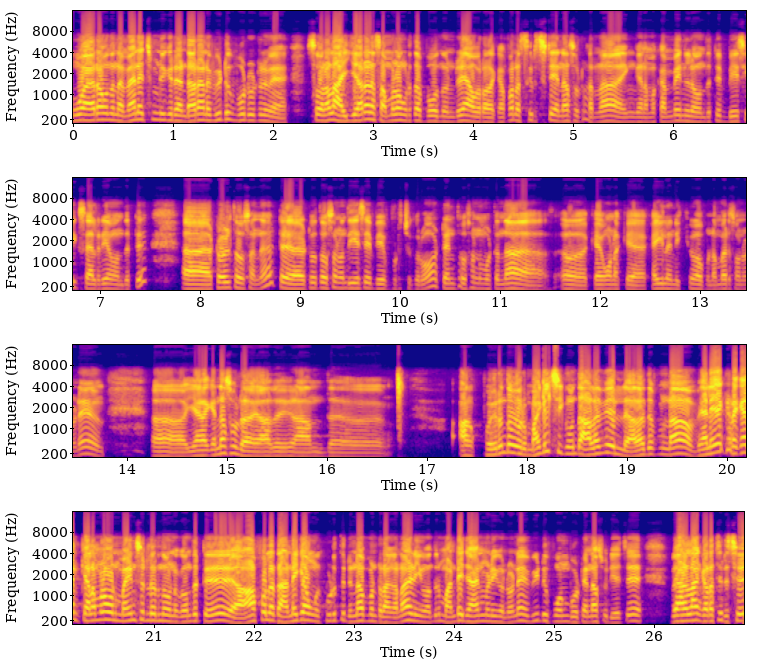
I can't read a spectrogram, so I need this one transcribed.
மூவாயிரம் வந்து நான் மேனேஜ் பண்ணிக்கிறேன் ரெண்டாயிரம் நான் வீட்டுக்கு போட்டு விட்டுருவேன். ஸோ அதனால ஐயாயிரம் நான் சம்பளம் கொடுத்தா போதுன்றேன் அவர் அதுக்கப்புறம் சிரிச்சுட்டு என்ன சொல்றாருன்னா இங்க நம்ம கம்பெனியில் வந்துட்டு பேசிக் சேலரியே வந்துட்டு டுவெல் தௌசண்ட் டூ தௌசண்ட் வந்து ஏசிபிஐ பிடிச்சிக்கிறோம். டென் தௌசண்ட் மட்டும்தான் உனக்கு கையில் நிற்கும் அப்படின்ற மாதிரி சொன்னோடனே எனக்கு என்ன சொல்ற அது அந்த அப்போ இருந்த ஒரு மகிழ்ச்சிக்கு வந்து அளவே இல்லை. அதாவது எப்படின்னா வேலையே கிடைக்காம கிளம்பலாம் ஒரு மைண்ட் செட்ல இருந்து உனக்கு வந்துட்டு ஆஃபர் லெட்டர் அன்னைக்கு அவங்க கொடுத்துட்டு என்ன பண்றாங்கன்னா நீங்க வந்து மண்டே ஜாயின் பண்ணிக்கணுன்னே வீட்டுக்கு ஃபோன் போட்டு என்ன சொல்லியாச்சு வேலைலாம் கிடைச்சிருச்சு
